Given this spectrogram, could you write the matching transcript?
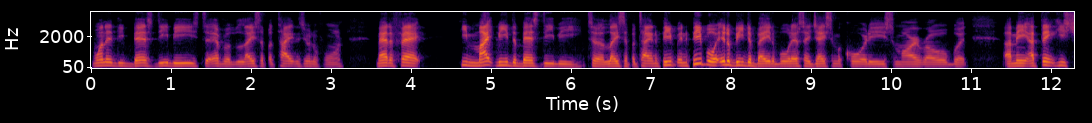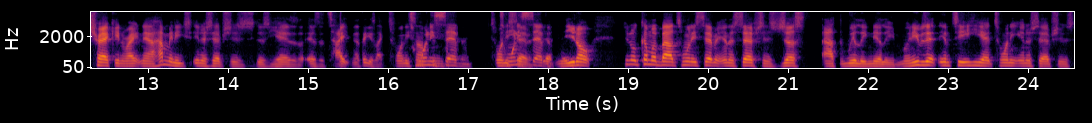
one of the best DBs to ever lace up a Titans uniform. Matter of fact, he might be the best DB to lace up a Titan. People and people, it'll be debatable. They'll say Jason McCourty, Samari Rolle, but I mean, I think he's tracking right now. How many interceptions does he have as a, as a Titan? I think it's like 20 something. 27. 27. 27. Yep. You don't you don't come about 27 interceptions just out the willy nilly. When he was at MT, he had 20 interceptions,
